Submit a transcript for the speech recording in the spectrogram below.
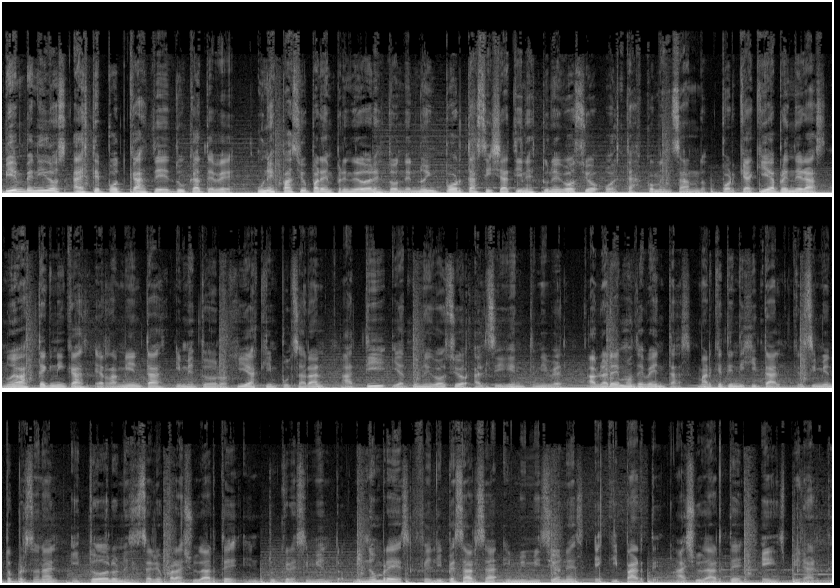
Bienvenidos a este podcast de Educa TV, un espacio para emprendedores donde no importa si ya tienes tu negocio o estás comenzando, porque aquí aprenderás nuevas técnicas, herramientas y metodologías que impulsarán a ti y a tu negocio al siguiente nivel. Hablaremos de ventas, marketing digital, crecimiento personal y todo lo necesario para ayudarte en tu crecimiento. Mi nombre es Felipe Zarza y mi misión es equiparte, ayudarte e inspirarte.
